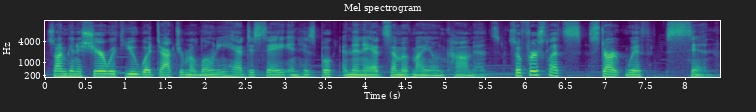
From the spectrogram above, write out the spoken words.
so I'm going to share with you what Dr. Maloney had to say in his book and then add some of my own comments. So, first, let's start with sin.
